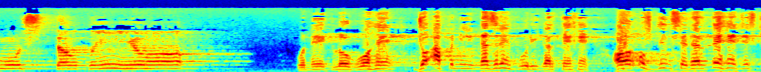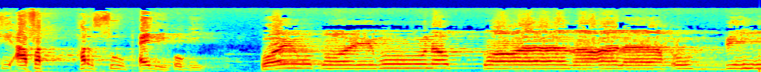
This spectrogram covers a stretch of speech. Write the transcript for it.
مستطيرا وہ نیک لوگ وہ ہیں جو اپنی نظریں پوری کرتے ہیں اور اس دن سے ڈرتے ہیں جس کی آفت ہر سو پھیلی ہوگی۔ ويطعمون الطعام على حبه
